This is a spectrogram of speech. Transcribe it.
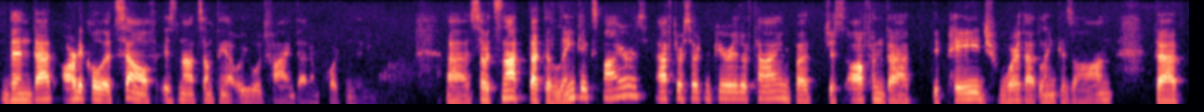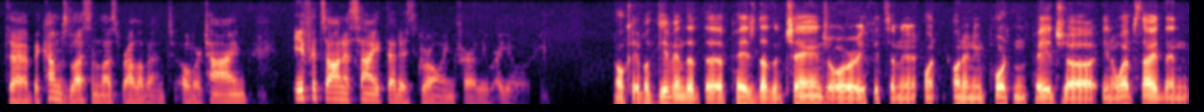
then that article itself is not something that we would find that important anymore. Uh, so it's not that the link expires after a certain period of time, but just often that the page where that link is on, that uh, becomes less and less relevant over time if it's on a site that is growing fairly regularly. Okay, but given that the page doesn't change, or if it's an, on, on an important page uh, in a website, then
